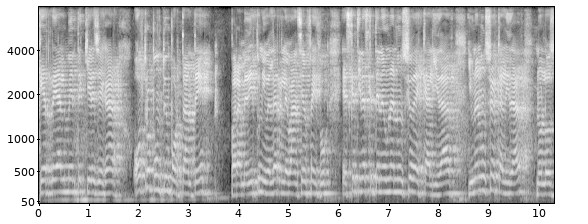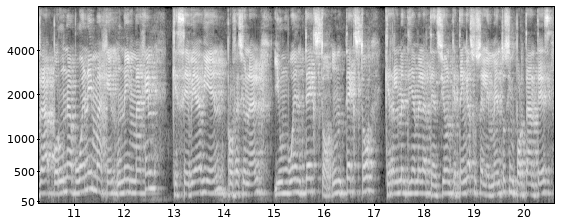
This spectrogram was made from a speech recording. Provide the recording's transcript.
que realmente quieres llegar. Otro punto importante para medir tu nivel de relevancia en Facebook es que tienes que tener un anuncio de calidad y un anuncio de calidad nos los da por una buena imagen, una imagen que se vea bien, profesional y un buen texto, un texto que realmente llame la atención, que tenga sus elementos importantes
